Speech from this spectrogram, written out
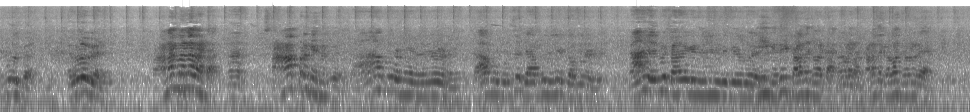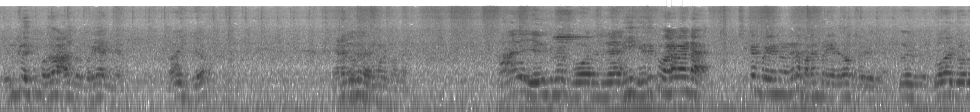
உங்களுக்கு எவ்வளோ வேணும் பணம் வேணா வேண்டாம் சாப்பிடுறதுக்கு எங்களுக்கு வேணும். சாப்பிடணும் சாப்பிட கொடுத்தா சாப்பிடுறது கம்மி நான் எதுவுமே கதை கட்டி இருக்கிற நீங்க எதுவும் கலந்துக்க வேண்டாம் கலந்துக்கலாம் சொல்லல எங்களுக்கு போதும் ஆளுக்கு ஒரு பிரியாணி வேணும் வாங்கிக்கோ. எனக்கு வந்து வருமானம் நானே எதுக்குமே போகிறதில்ல நீங்க எதுக்கு வர வேண்டாம். சிக்கன் பிரியாணி வேணும் மட்டன் பிரியாணி தான் கோவைக்கோடு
